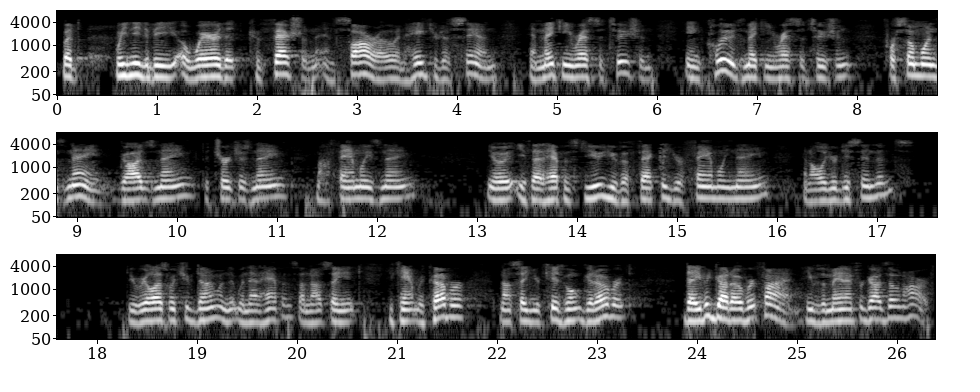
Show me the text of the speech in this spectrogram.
But we need to be aware that confession and sorrow and hatred of sin and making restitution includes making restitution for someone's name, God's name, the church's name, my family's name. You know, if that happens to you, you've affected your family name and all your descendants. Do you realize what you've done when, when that happens? I'm not saying it, you can't recover. I'm not saying your kids won't get over it. David got over it fine. He was a man after God's own heart.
